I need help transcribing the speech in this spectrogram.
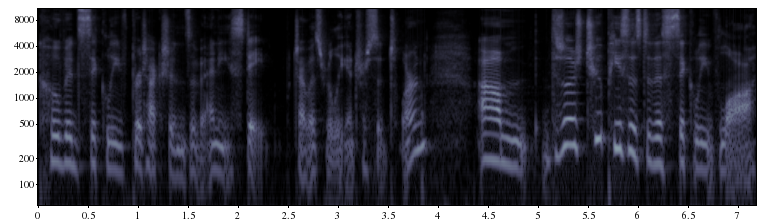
COVID sick leave protections of any state, which I was really interested to learn. Um, so there's two pieces to this sick leave law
